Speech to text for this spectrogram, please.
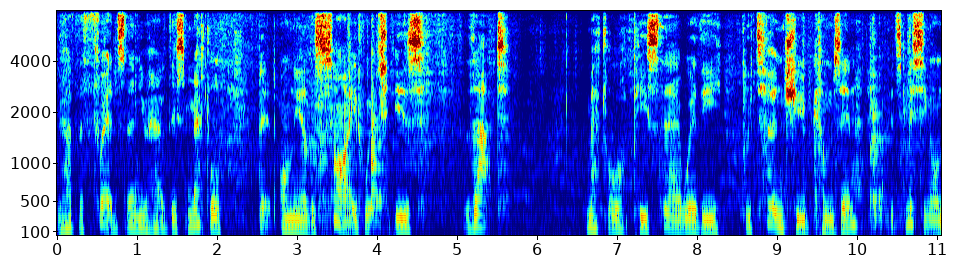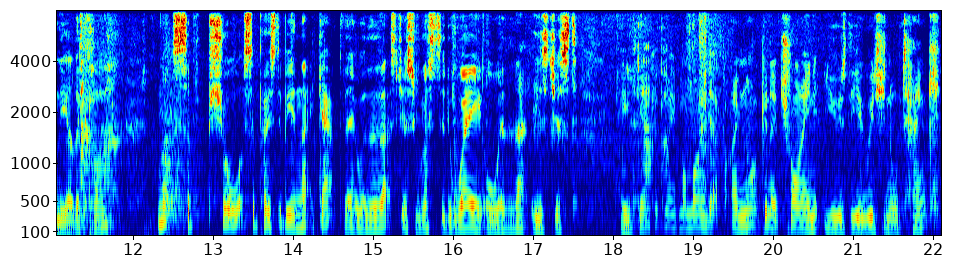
you have the threads, then you have this metal bit on the other side, which is that metal piece there where the return tube comes in. It's missing on the other car. I'm not so sure what's supposed to be in that gap there, whether that's just rusted away or whether that is just a gap. I've made my mind up. I'm not going to try and use the original tank.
